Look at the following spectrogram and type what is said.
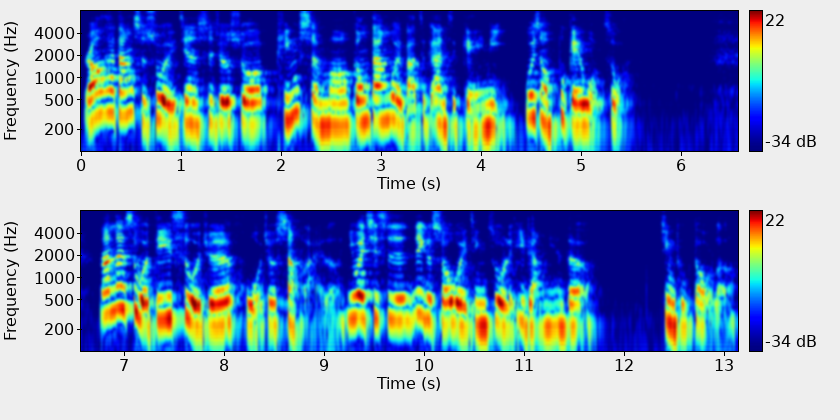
然后他当时说了一件事，就是说凭什么公单位把这个案子给你，为什么不给我做？那那是我第一次，我觉得火就上来了，因为其实那个时候我已经做了一两年的净土豆了，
